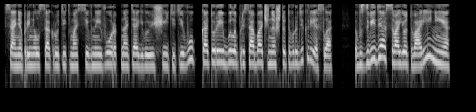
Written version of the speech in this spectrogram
Саня принялся крутить массивный ворот, натягивающий тетиву, к которой было присобачено что-то вроде кресла. Взведя свое творение,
